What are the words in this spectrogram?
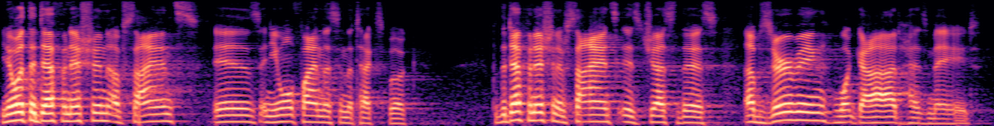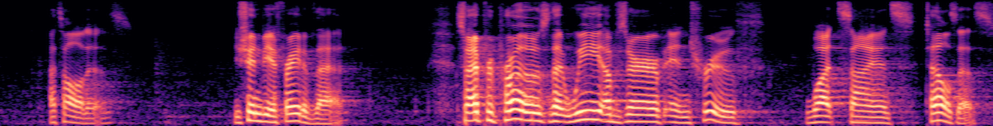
You know what the definition of science is? And you won't find this in the textbook. But the definition of science is just this observing what God has made. That's all it is. You shouldn't be afraid of that. So I propose that we observe in truth what science tells us.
